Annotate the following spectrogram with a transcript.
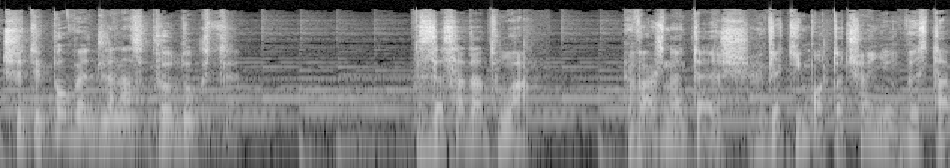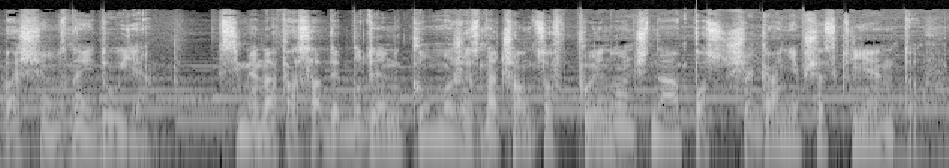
czy typowe dla nas produkty. Zasada tła. Ważne też, w jakim otoczeniu wystawa się znajduje. Zmiana fasady budynku może znacząco wpłynąć na postrzeganie przez klientów.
